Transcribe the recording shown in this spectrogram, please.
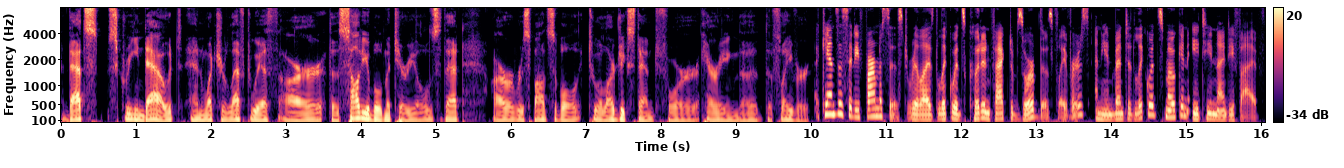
that's screened out and what you're left with are the soluble materials that are responsible to a large extent for carrying the, the flavor. A Kansas City pharmacist realized liquids could in fact absorb those flavors, and he invented liquid smoke in 1895.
